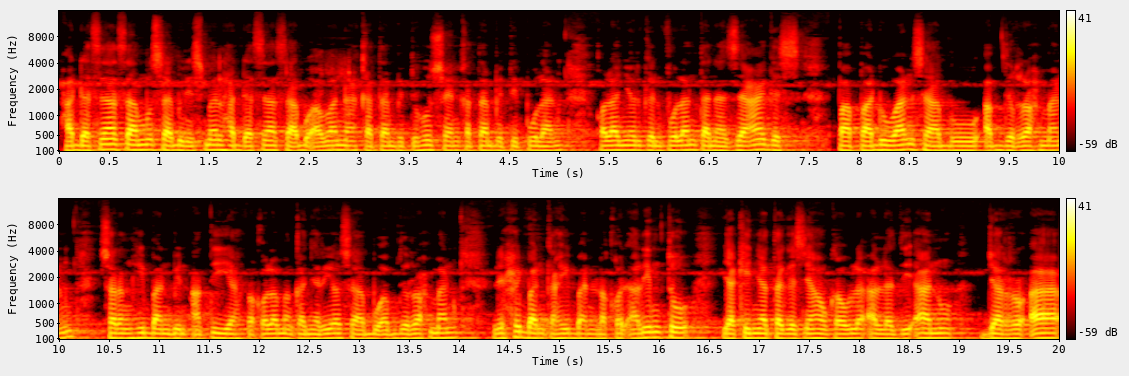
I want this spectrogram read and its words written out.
Hadatsna sa Musa bin Ismail hadatsna sa Abu Awana katam pitu Husain katam piti Fulan qala nyurkeun Fulan tanazza'a geus papaduan sa Abu Abdurrahman sareng Hiban bin Atiyah. Faqala mangka nyarios sa Abu Abdurrahman li Hiban ka Hiban laqad alimtu. Yakinnya tagesnya kaula alladzi anu jarra'a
